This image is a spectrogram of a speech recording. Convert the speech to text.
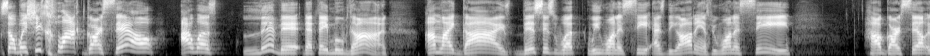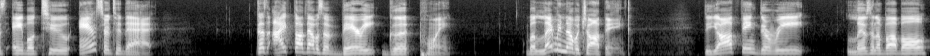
So when she clocked Garcelle, I was livid that they moved on. I'm like, guys, this is what we want to see as the audience. We want to see how Garcelle is able to answer to that. Because I thought that was a very good point. But let me know what y'all think. Do y'all think Dorit lives in a bubble?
